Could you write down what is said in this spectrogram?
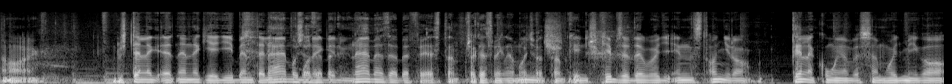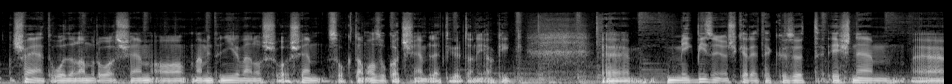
Aj. Most tényleg ennek jegyében telik nem, most ezzel be, nem, ezzel befejeztem, csak ezt még nem mondhattam ki. Nincs. Képzeld el, hogy én ezt annyira tényleg komolyan veszem, hogy még a saját oldalamról sem, a, mármint a nyilvánosról sem szoktam azokat sem letiltani, akik e, még bizonyos keretek között, és nem e,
